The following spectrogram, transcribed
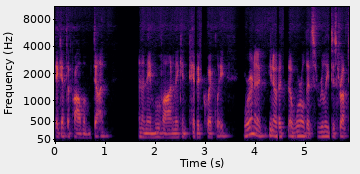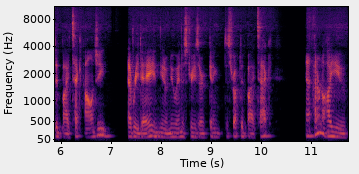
they get the problem done. And then they move on and they can pivot quickly. We're in a you know a, world that's really disrupted by technology every day and you know new industries are getting disrupted by tech. And i don't know how you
